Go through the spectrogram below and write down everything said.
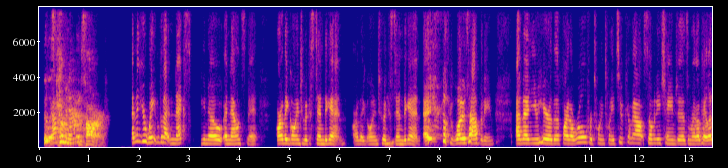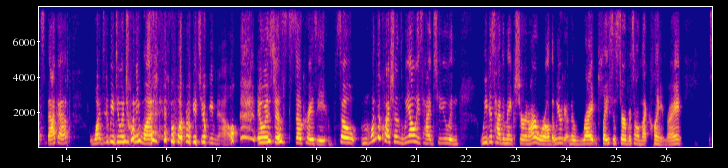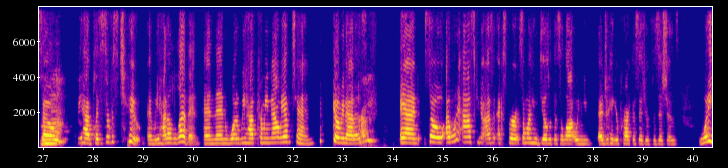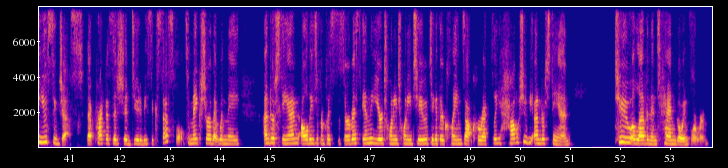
it was yeah. coming at us hard. And then you're waiting for that next, you know, announcement. Are they going to extend again? Are they going to mm-hmm. extend again? like, what is happening? And then you hear the final rule for 2022 come out, so many changes. And we're like, okay, let's back up. What did we do in 21? what are we doing now? It was just so crazy. So, one of the questions we always had to, and we just had to make sure in our world that we were getting the right place of service on that claim, right? So, mm-hmm. we had place of service two and we had 11. And then what do we have coming now? We have 10 coming at us. Right. And so I want to ask, you know, as an expert, someone who deals with this a lot when you educate your practices, your physicians, what do you suggest that practices should do to be successful to make sure that when they understand all these different places of service in the year 2022 to get their claims out correctly, how should we understand 2, 11, and 10 going forward?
